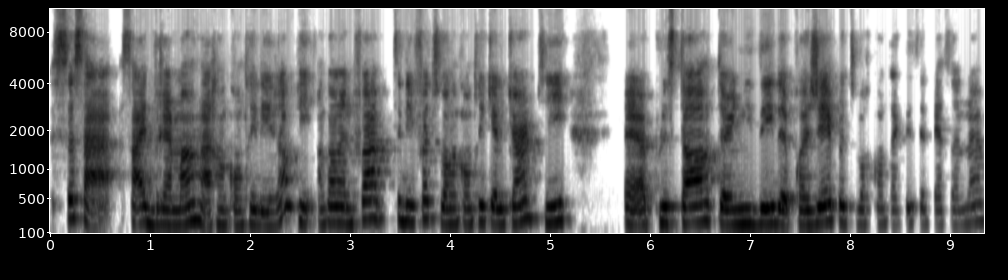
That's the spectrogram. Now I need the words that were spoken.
ça, ça, ça aide vraiment à rencontrer des gens. Puis encore une fois, tu sais, des fois, tu vas rencontrer quelqu'un, puis euh, plus tard, tu as une idée de projet, puis tu vas recontacter cette personne-là.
